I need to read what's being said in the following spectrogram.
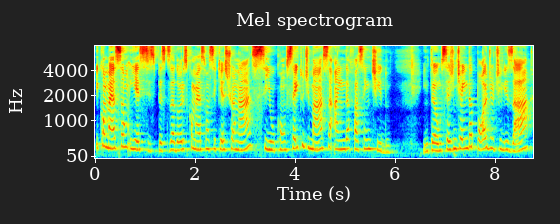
e começam, e esses pesquisadores começam a se questionar se o conceito de massa ainda faz sentido. Então, se a gente ainda pode utilizar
